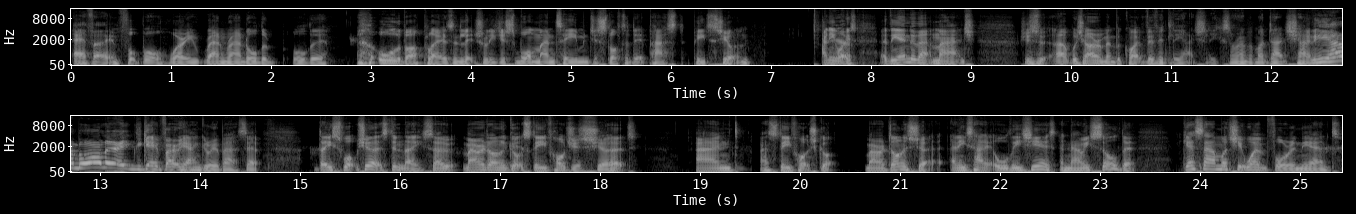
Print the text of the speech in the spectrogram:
ever in football, where he ran round all the all the all of our players and literally just one man team and just slotted it past Peter Shilton. Anyways, at the end of that match, which, is, uh, which I remember quite vividly actually, because I remember my dad shouting, "He handballed it!" He get very angry about it. They swapped shirts, didn't they? So Maradona got Steve Hodges' shirt, and and Steve Hodge got Maradona's shirt, and he's had it all these years, and now he sold it. Guess how much it went for in the end?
